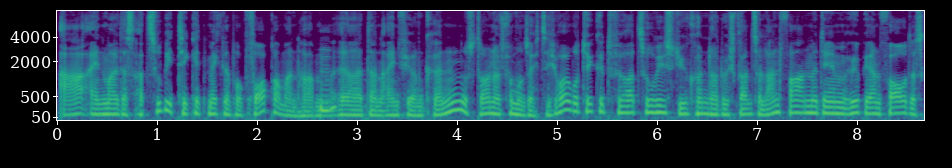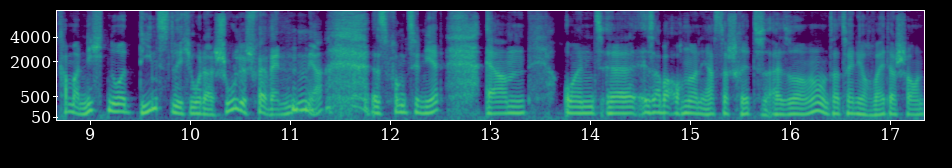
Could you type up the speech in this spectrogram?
A, einmal das Azubi-Ticket Mecklenburg-Vorpommern haben mhm. äh, dann einführen können. Das 365 Euro Ticket für Azubis, die können da durchs ganze Land fahren mit dem ÖPNV. Das kann man nicht nur dienstlich oder schulisch verwenden, ja, es funktioniert. Ähm, und äh, ist aber auch nur ein erster Schritt. Also und tatsächlich auch weiterschauen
